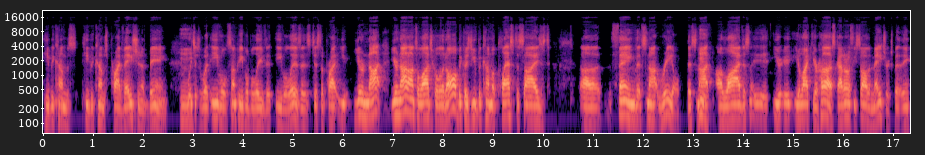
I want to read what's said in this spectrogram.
He becomes he becomes privation of being. Hmm. which is what evil some people believe that evil is it's just a pri- you're not you're not ontological at all because you become a plasticized uh, thing that's not real, that's hmm. not hmm. alive. That's you're you're like your husk. I don't know if you saw the Matrix, but the,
